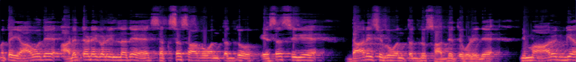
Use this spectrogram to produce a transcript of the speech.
ಮತ್ತೆ ಯಾವುದೇ ಅಡೆತಡೆಗಳು ಇಲ್ಲದೆ ಸಕ್ಸಸ್ ಆಗುವಂತದ್ದು ಯಶಸ್ಸಿಗೆ ದಾರಿ ಸಿಗುವಂತದ್ದು ಸಾಧ್ಯತೆಗಳಿದೆ. ನಿಮ್ಮ ಆರೋಗ್ಯ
